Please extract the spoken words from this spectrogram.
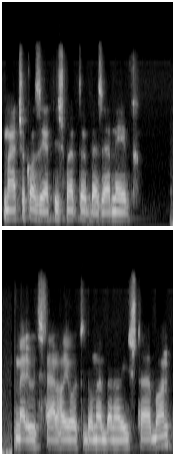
már csak azért is, mert több ezer név merült fel, ha jól tudom ebben a listában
